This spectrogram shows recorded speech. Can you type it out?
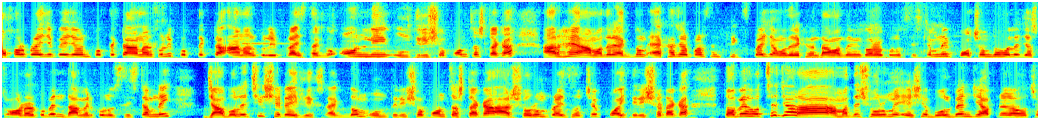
অফার প্রাইজে পেয়ে যাবেন প্রত্যেকটা আনারকলি। প্রত্যেকটা আনারকলির প্রাইস থাকবে অনলি উনত্রিশশো টাকা। আর হ্যাঁ আমাদের একদম এক হাজার পার্সেন্ট ফিক্স প্রাইস আমাদের এখানে দামাদামি করার কোনো সিস্টেম নেই। পছন্দ হলে জাস্ট অর্ডার করবেন। দামের কোনো সিস্টেম নেই। যা বলেছি সেটাই ফিক্স একদম উনত্রিশশো টাকা। আর শোরুম প্রাইস হচ্ছে পঁয়ত্রিশশো টাকা। তবে হচ্ছে যারা আমাদের শোরুমে এসে বলবেন যে আপনারা হচ্ছে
